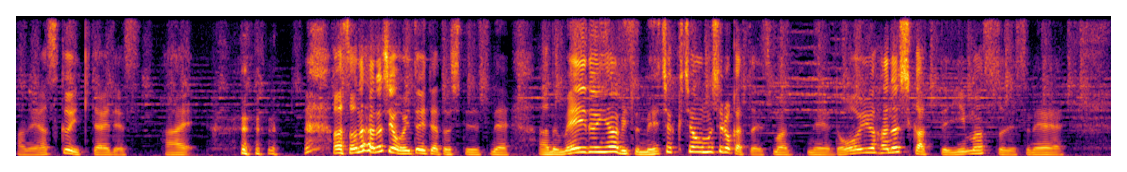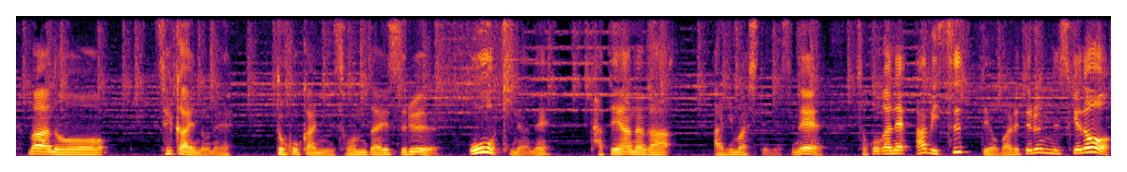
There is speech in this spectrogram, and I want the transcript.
あの、安く行きたいです。はい。あそんな話を置いといたとしてですね、あの、メイドインアービスめちゃくちゃ面白かったです。まあね、どういう話かって言いますとですね、まああの、世界のね、どこかに存在する大きなね、縦穴がありましてですね、そこがね、アビスって呼ばれてるんですけど、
